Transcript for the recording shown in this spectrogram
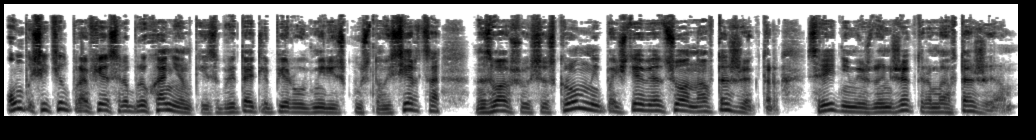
Он посетил профессора Брюханенко, изобретателя первого в мире искусственного сердца, назвавшегося скромный почти авиационный автожектор, средний между инжектором и автожиром.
